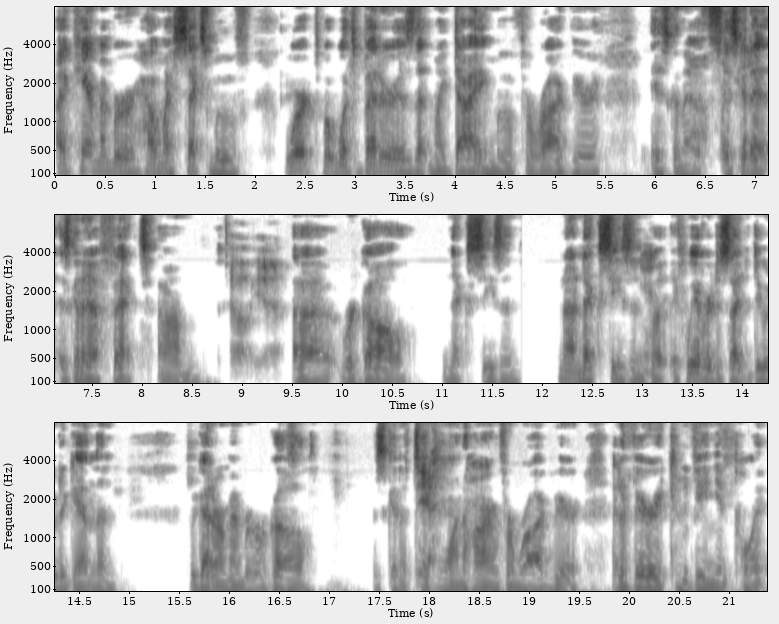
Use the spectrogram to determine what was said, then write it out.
I can't remember how my sex move worked, but what's better is that my dying move for Rogvir is gonna Oh, is good. gonna is gonna affect um Oh yeah. uh Regal next season. Not next season, Yeah. but if we ever decide to do it again, then we got to remember Regal is gonna take Yeah. one harm from Rogvir at a very convenient point.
